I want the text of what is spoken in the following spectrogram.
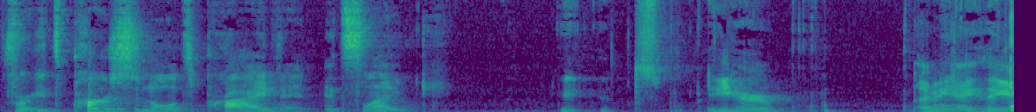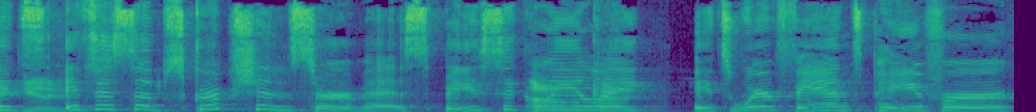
for it's personal. It's private. It's like It's, you're. I mean, I think I It's, get it. it's a subscription service. Basically, Oh, okay. like it's where fans pay for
